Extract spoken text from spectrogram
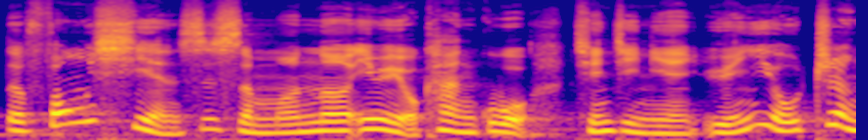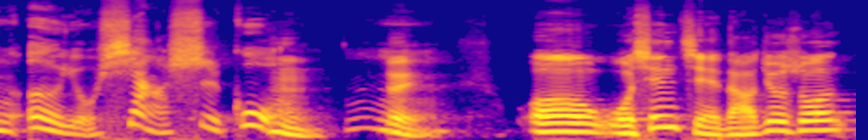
的风险是什么呢？因为有看过前几年原油正二有下市过。嗯，对，呃，我先解答，就是说，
